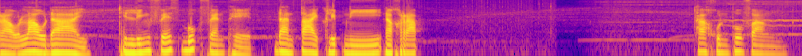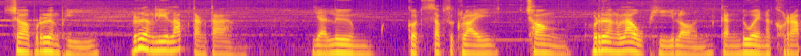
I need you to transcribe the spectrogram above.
เราเล่าได้ ที่ลิงก์ Facebook Fanpage ด้านใต้คลิปนี้นะครับ ถ้าคุณผู้ฟัง ชอบเรื่องผี เรื่องลี้ลับต่างๆ อย่าลืมกด Subscribe ช่องเรื่องเล่าผีหลอนกันด้วยนะครับ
